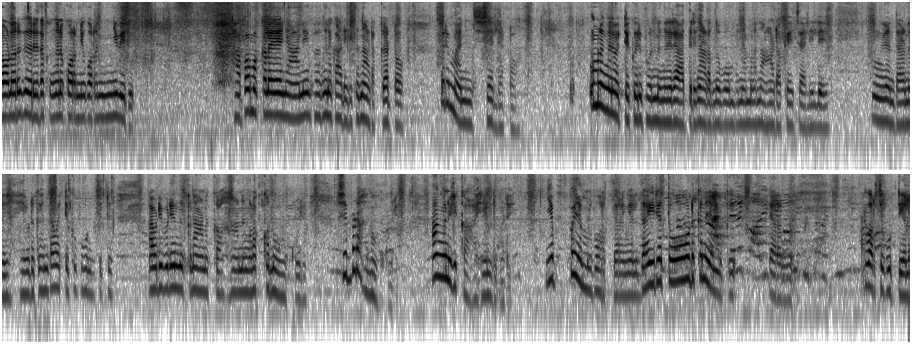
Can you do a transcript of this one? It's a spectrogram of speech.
ഡോളർ കയറിയതൊക്കെ ഇങ്ങനെ കുറഞ്ഞ് കുറഞ്ഞ് വരും. അപ്പോൾ മക്കളെ ഞാനിപ്പോൾ ഇങ്ങനെ കടയിലേക്ക് നടക്കുക കേട്ടോ ഒരു മനുഷ്യല്ല കേട്ടോ നമ്മളിങ്ങനെ ഒറ്റയ്ക്ക് ഒരു പെണ്ണിങ്ങനെ രാത്രി നടന്നു പോകുമ്പോൾ നമ്മളെ നാടൊക്കെ വെച്ചാലില്ലേ? എന്താണ് എവിടേക്ക് എന്താ ഒറ്റയ്ക്ക് പോണിച്ചിട്ട് അവിടെ ഇവിടെ നിൽക്കണ ആണുക്ക ആണുങ്ങളൊക്കെ നോക്കൂൽ. പക്ഷെ ഇവിടെ നോക്കൂല. അങ്ങനെ ഒരു കാര്യമുണ്ട് ഇവിടെ. എപ്പോൾ നമ്മൾ പുറത്തിറങ്ങിയാലും ധൈര്യത്തോടുക്കനെ നമുക്ക് ഇറങ്ങും കുറച്ച് കുട്ടികൾ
